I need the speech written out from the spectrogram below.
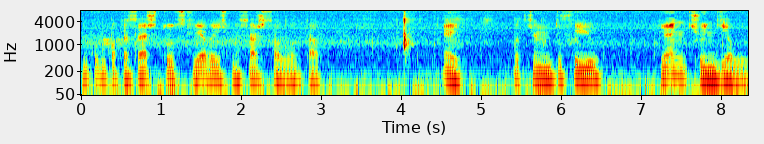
Могу вам показать, что тут слева есть массаж-салон, так. Эй, вот я. Я ничего не делаю.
